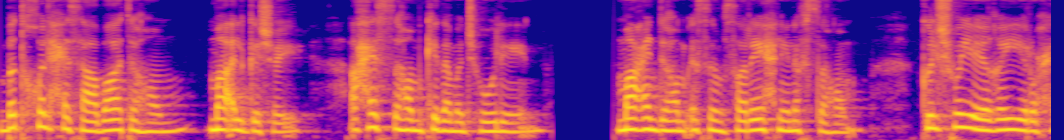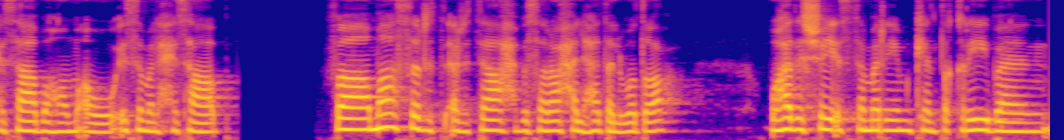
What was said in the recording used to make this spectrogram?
بدخل حساباتهم ما ألقى شيء. أحسهم كذا مجهولين. ما عندهم اسم صريح لنفسهم. كل شوية يغيروا حسابهم أو اسم الحساب. فما صرت أرتاح بصراحة لهذا الوضع. وهذا الشيء استمر يمكن تقريبا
